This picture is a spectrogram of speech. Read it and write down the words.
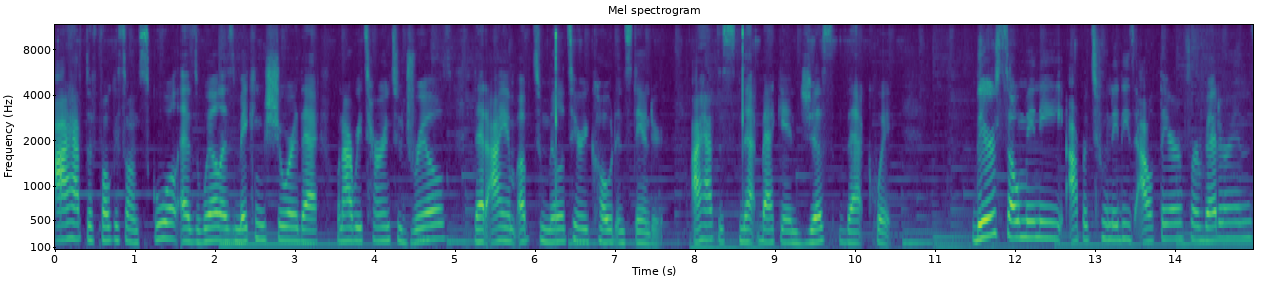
I have to focus on school as well as making sure that when I return to drills that I am up to military code and standard. I have to snap back in just that quick. There's so many opportunities out there for veterans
